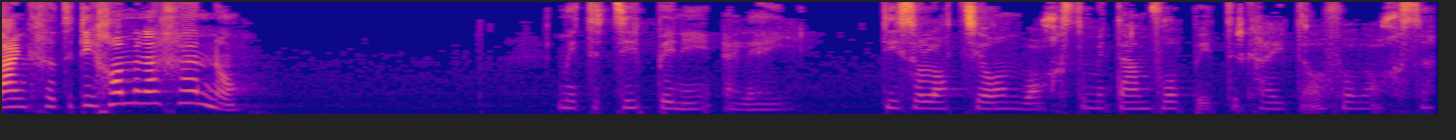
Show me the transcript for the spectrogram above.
Denkt ihr, die kommen nachher noch? Mit der Zeit bin ich allein. Die Isolation wächst und mit dem von Bitterkeit anfangen wachsen.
